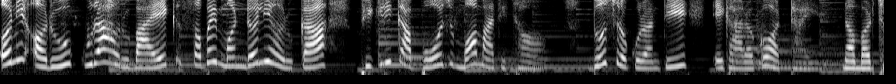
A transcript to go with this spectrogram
अनि अरू कुराहरू बाहेक सबै मण्डलीहरूका फिक्रीका बोझ म माथि छ। दोस्रो कुरन्ती एघारको अठाइस नम्बर छ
